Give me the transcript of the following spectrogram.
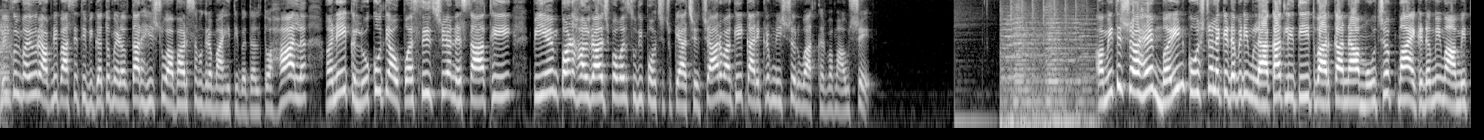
બિલકુલ મયુર, આપની પાસેથી વિગતો મેળવતા રહીશું આભાર સમગ્ર માહિતી બદલ. તો હાલ અનેક લોકો ત્યાં ઉપસ્થિત છે અને સાથે પીએમ પણ હાલ રાજભવન સુધી પહોંચી ચૂક્યા છે. ચાર વાગે કાર્યક્રમની શરૂઆત કરવામાં આવશે. અમિત શાહે મરીન કોસ્ટલ એકેડમીની મુલાકાત લીધી. દ્વારકાના મોજપમાં એકેડમીમાં અમિત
